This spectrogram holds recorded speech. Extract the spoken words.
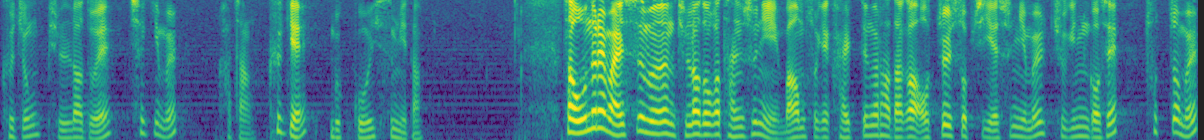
그중 빌라도의 책임을 가장 크게 묻고 있습니다. 자, 오늘의 말씀은 빌라도가 단순히 마음속에 갈등을 하다가 어쩔 수 없이 예수님을 죽인 것에 초점을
